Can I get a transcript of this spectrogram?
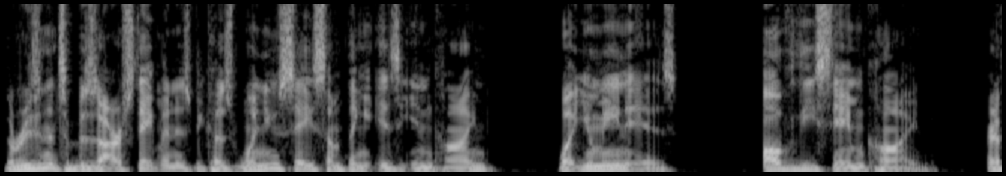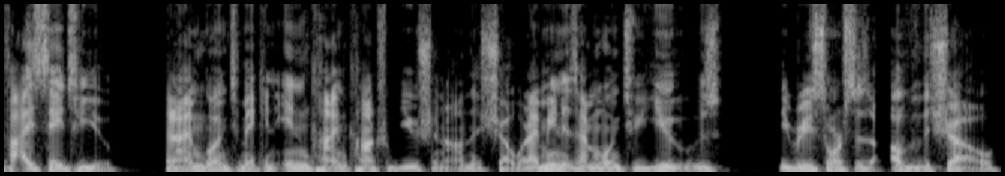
The reason it's a bizarre statement is because when you say something is in kind, what you mean is of the same kind. And if I say to you, that I'm going to make an in kind contribution on this show. What I mean is, I'm going to use the resources of the show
